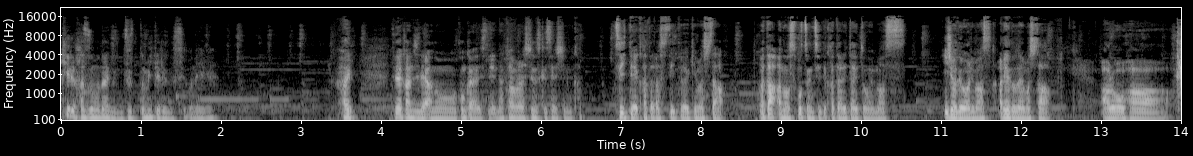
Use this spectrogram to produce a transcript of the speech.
蹴るはずもないのにずっと見てるんですよね。はい。てな感じで、あの、今回はですね、中村俊介選手について語らせていただきました。また、あの、スポーツについて語りたいと思います。以上で終わります。ありがとうございました。アローハー。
